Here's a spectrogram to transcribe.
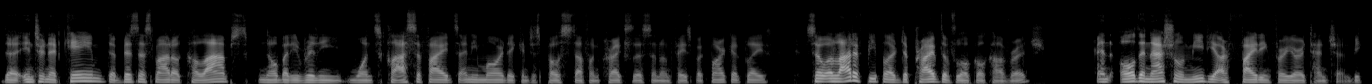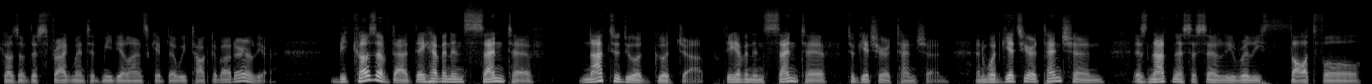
The internet came, the business model collapsed. Nobody really wants classifieds anymore. They can just post stuff on Craigslist and on Facebook Marketplace. So a lot of people are deprived of local coverage. And all the national media are fighting for your attention because of this fragmented media landscape that we talked about earlier. Because of that, they have an incentive not to do a good job. They have an incentive to get your attention. And what gets your attention is not necessarily really thoughtful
